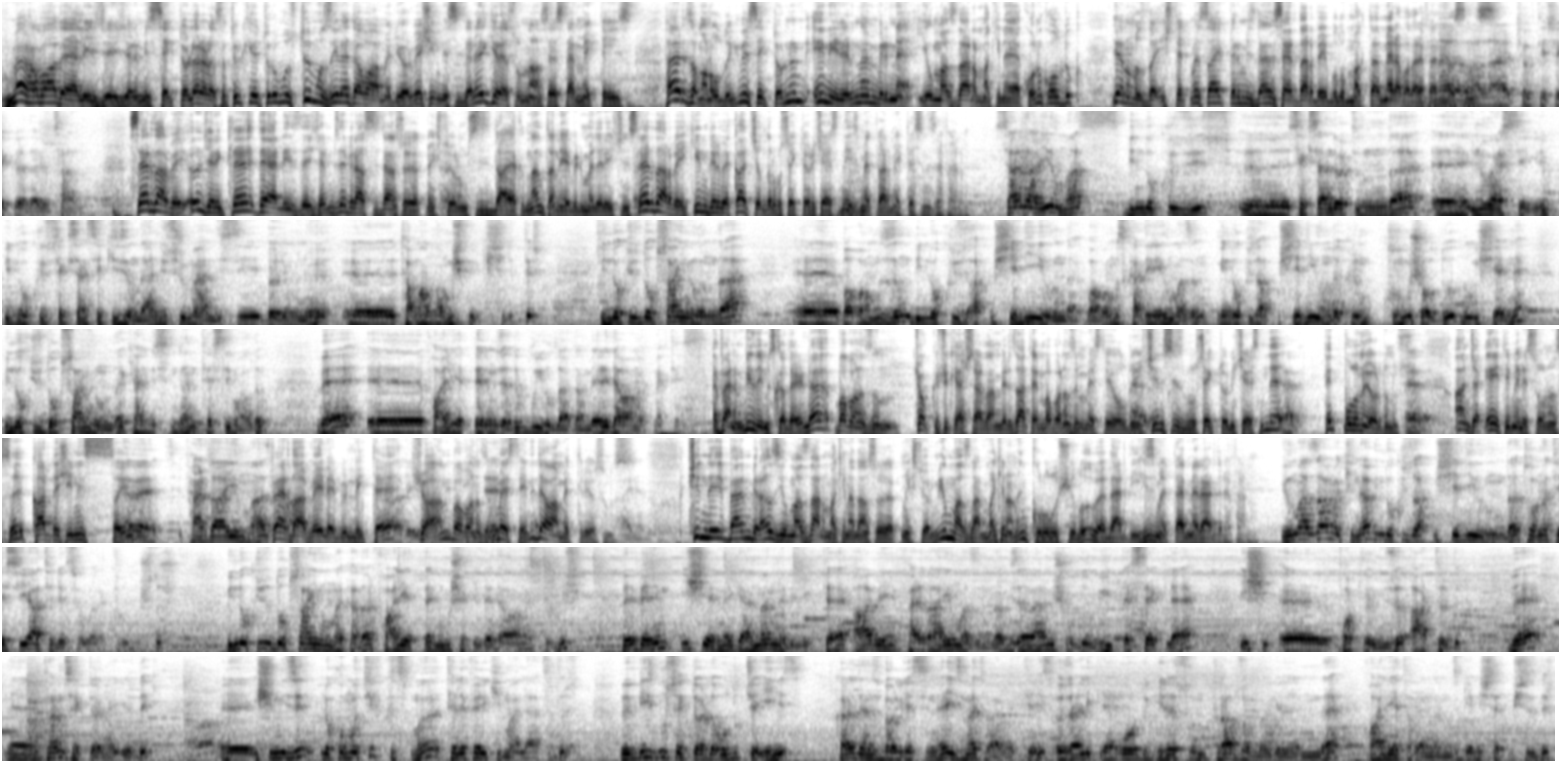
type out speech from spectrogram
Merhaba değerli izleyicilerimiz. Sektörler arası Türkiye turumuz tüm hızıyla devam ediyor ve şimdi sizlere Giresun'dan seslenmekteyiz. Her zaman olduğu gibi sektörünün en iyilerinden birine Yılmazlar Makine'ye konuk olduk. Yanımızda işletme sahiplerimizden Serdar Bey bulunmakta. Merhabalar efendim nasılsınız? Merhabalar, çok teşekkür ederim. Sağ olun. Serdar Bey öncelikle değerli izleyicilerimize biraz sizden söz etmek istiyorum. Sizi daha yakından tanıyabilmeleri için. Serdar Bey kimdir ve kaç yıldır bu sektör içerisinde hizmet vermektesiniz efendim? Serdar Yılmaz 1984 yılında e, üniversiteye girip 1988 yılında endüstri mühendisliği bölümünü e, tamamlamış bir kişiliktir. 1990 yılında e, babamızın 1967 yılında, babamız Kadir Yılmaz'ın 1967 yılında kurmuş olduğu bu iş yerine 1990 yılında kendisinden teslim aldım ve e, faaliyetlerimize de bu yıllardan beri devam etmekteyiz. Efendim bildiğimiz kadarıyla babanızın çok küçük yaşlardan beri zaten babanızın mesleği olduğu için siz bu sektörün içerisinde Evet. hep bulunuyordunuz. Evet. Ancak eğitiminiz sonrası kardeşiniz Sayın Evet, Ferda Yılmaz. Ferda abi. Bey ile birlikte Abi şu an birlikte. babanızın mesleğini devam ettiriyorsunuz. Aynen. Şimdi ben biraz Yılmazlar Makina'dan söz etmek istiyorum. Yılmazlar Makina'nın kuruluş yılı ve verdiği hizmetler nelerdir efendim? Yılmazlar Makina 1967 yılında torna tesviye atölyesi olarak kurulmuştur. 1990 yılına kadar faaliyetlerini bu şekilde devam ettirmiş ve benim iş yerine gelmemle birlikte ağabeyin Ferda Yılmaz'ın da bize vermiş olduğu büyük destekle iş e, portföyümüzü arttırdık ve e, tarım sektörüne girdik. E, işimizin lokomotif kısmı teleferik imalatıdır ve biz bu sektörde oldukça iyiyiz. Karadeniz bölgesine hizmet vermekteyiz. Özellikle Ordu, Giresun, Trabzon bölgelerinde faaliyet alanlarımızı genişletmişizdir.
